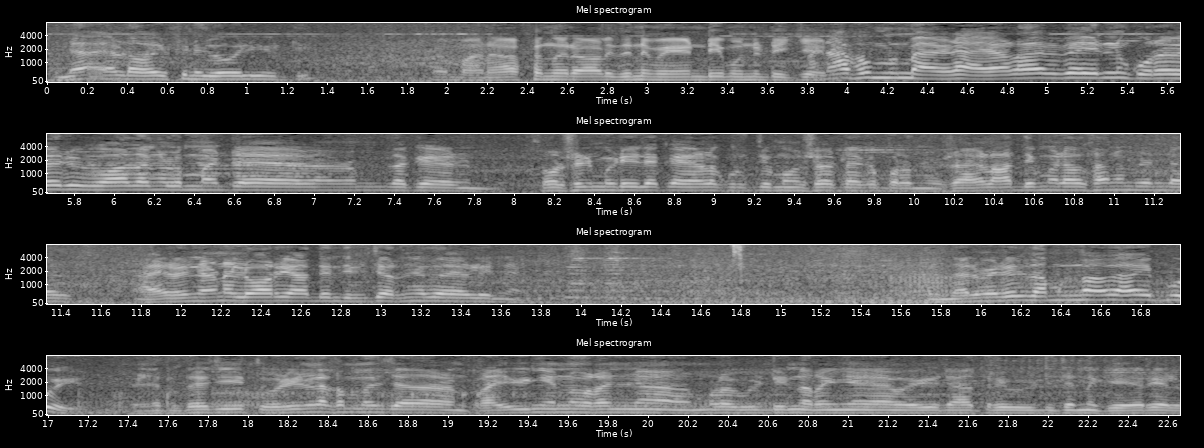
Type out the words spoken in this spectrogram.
പിന്നെ അയാളുടെ വൈഫിന് ജോലി കിട്ടി. മനാഫ് എന്നൊരാൾ ഇതിന് വേണ്ടി മുന്നിട്ടിരിക്കുക അപ്പം അയാളെ പേരിലും കുറേ പേര് വിവാദങ്ങളും മറ്റേ ഇതൊക്കെ സോഷ്യൽ മീഡിയയിലൊക്കെ അയാളെ കുറിച്ച് മോശമായിട്ടൊക്കെ പറഞ്ഞു. പക്ഷേ അയാൾ ആദ്യം മുതൽ അവസാനം ഉണ്ടായിരുന്നു അയാൾ തന്നെയാണ് ലോറി ആദ്യം തിരിച്ചറിഞ്ഞത് അയാൾ തന്നെയാണ്. എന്നാലും വലിയ സമ്മതമായിപ്പോയി പിന്നെ പ്രത്യേകിച്ച് ഈ തൊഴിലിനെ സംബന്ധിച്ച് അതാണ്. ഡ്രൈവിംഗ് എന്ന് പറഞ്ഞാൽ നമ്മളെ വീട്ടിൽ നിന്ന് ഇറങ്ങിയ രാത്രി വീട്ടിൽ ചെന്ന് കയറിയാൽ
